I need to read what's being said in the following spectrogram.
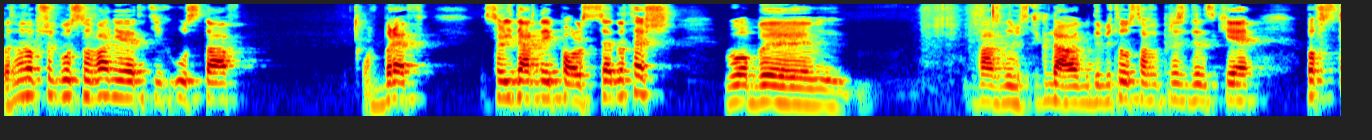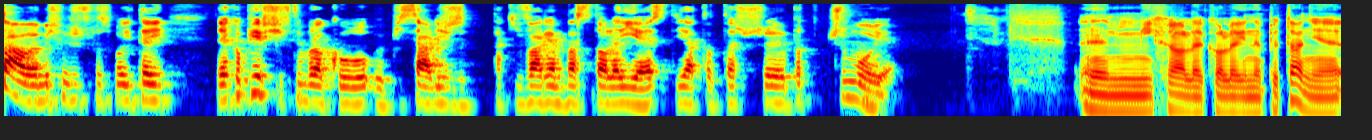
Bo to przegłosowanie takich ustaw wbrew Solidarnej Polsce, no też byłoby ważnym sygnałem, gdyby te ustawy prezydenckie powstały. Myśmy w Rzeczpospolitej jako pierwsi w tym roku pisali, że taki wariant na stole jest. Ja to też y, podtrzymuję. Michale, kolejne pytanie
